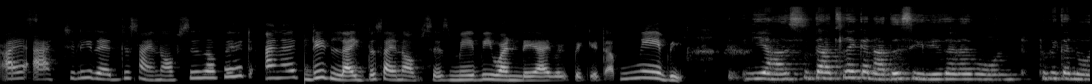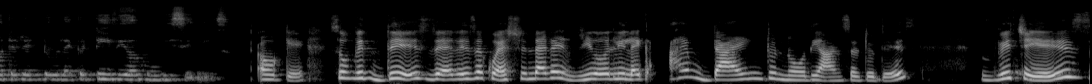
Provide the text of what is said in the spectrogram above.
I actually read the synopsis of it and I did like the synopsis. Maybe one day I will pick it up. Maybe. Yeah, so that's like another series that I want to be converted into like a TV or movie series. Okay. So with this, there is a question that I really like. I am dying to know the answer to this, which is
